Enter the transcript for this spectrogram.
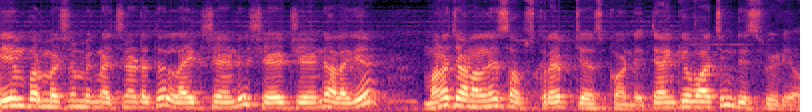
ఈ ఇన్ఫర్మేషన్ మీకు నచ్చినట్టయితే లైక్ చేయండి షేర్ చేయండి అలాగే మన ఛానల్ని సబ్స్క్రైబ్ చేసుకోండి. Thank you watching this video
